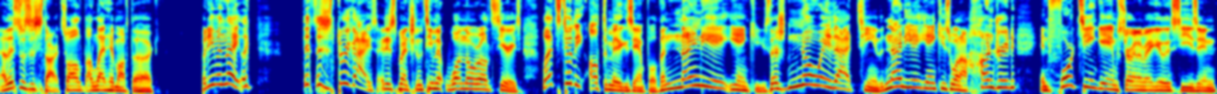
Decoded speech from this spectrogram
Now, this was a start, so I'll, I'll let him off the hook. But even they, like, this, this, is three guys I just mentioned, a team that won the World Series. Let's do the ultimate example the 98 Yankees. There's no way that team, the 98 Yankees, won 114 games during the regular season.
